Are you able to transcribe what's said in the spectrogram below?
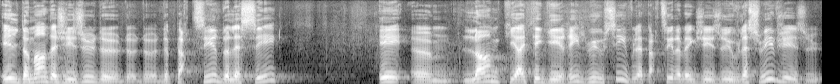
et ils demandent à Jésus de, partir, de laisser. Et euh, l'homme qui a été guéri, lui aussi, il voulait partir avec Jésus, il voulait suivre Jésus.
